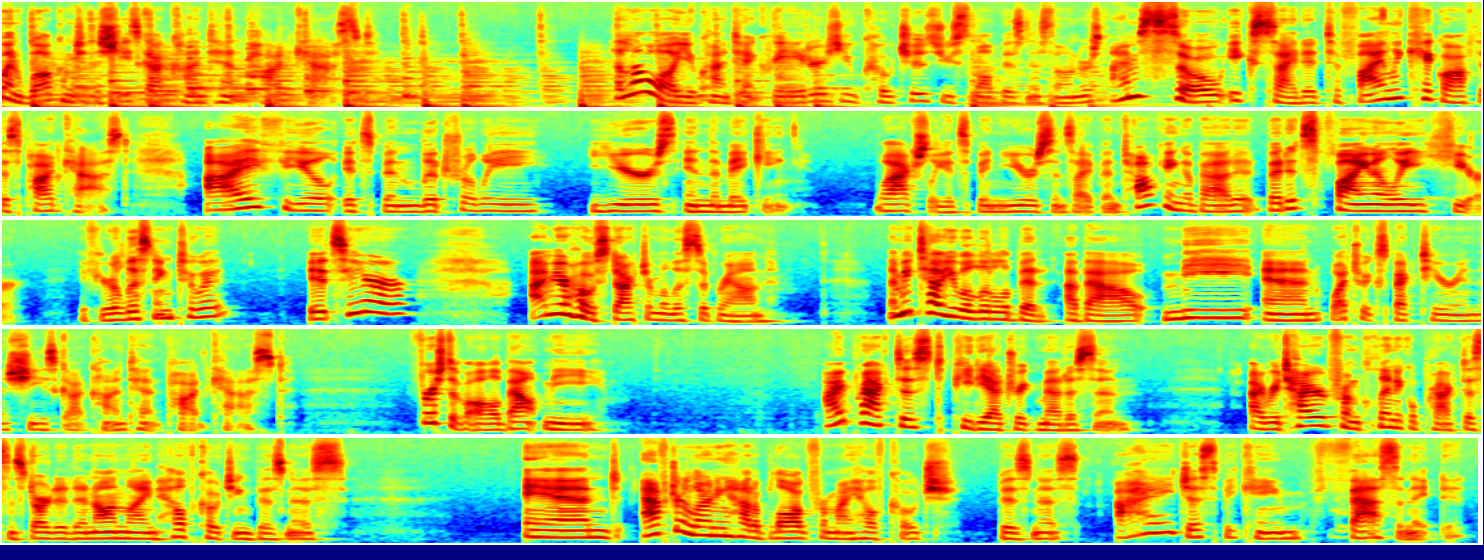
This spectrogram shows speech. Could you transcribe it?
And welcome to the She's Got Content podcast. Hello, all you content creators, you coaches, you small business owners. I'm so excited to finally kick off this podcast. I feel it's been literally years in the making. Well, actually, it's been years since I've been talking about it, but it's finally here. If you're listening to it, it's here. I'm your host, Dr. Melissa Brown. Let me tell you a little bit about me and what to expect here in the She's Got Content podcast. First of all, about me. I practiced pediatric medicine. I retired from clinical practice and started an online health coaching business. And after learning how to blog for my health coach business, I just became fascinated.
